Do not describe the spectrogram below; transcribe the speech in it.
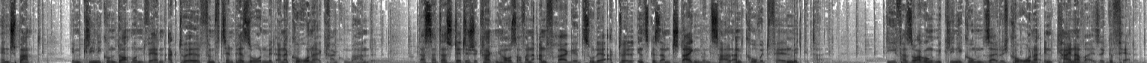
Entspannt. Im Klinikum Dortmund werden aktuell 15 Personen mit einer Corona-Erkrankung behandelt. Das hat das städtische Krankenhaus auf eine Anfrage zu der aktuell insgesamt steigenden Zahl an Covid-Fällen mitgeteilt. Die Versorgung im Klinikum sei durch Corona in keiner Weise gefährdet.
